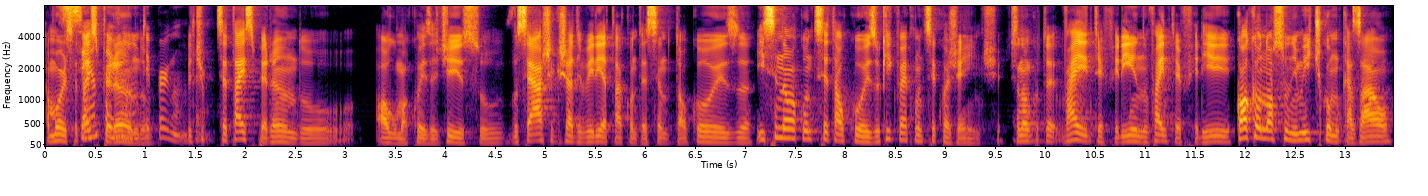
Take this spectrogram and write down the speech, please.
amor, você tá Senta esperando. junto e pergunta. Tipo, você tá esperando alguma coisa disso? Você acha que já deveria estar acontecendo tal coisa? E se não acontecer tal coisa, o que, que vai acontecer com a gente? Se não vai interferir, não vai interferir? Qual que é o nosso limite como casal?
